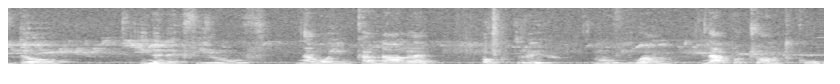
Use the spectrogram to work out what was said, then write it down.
do innych filmów na moim kanale, o których mówiłam na początku,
